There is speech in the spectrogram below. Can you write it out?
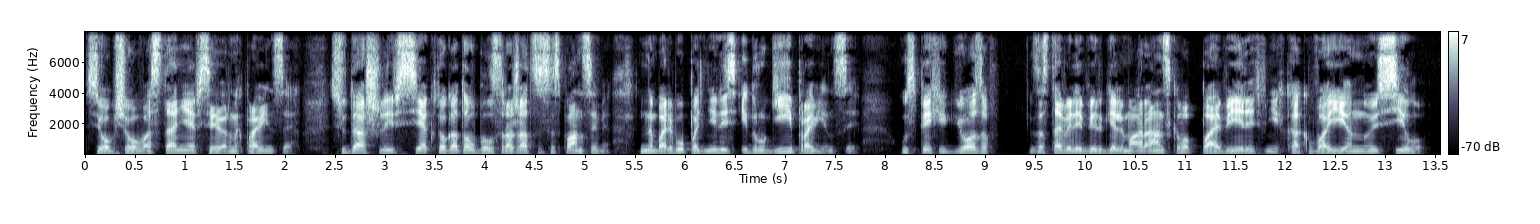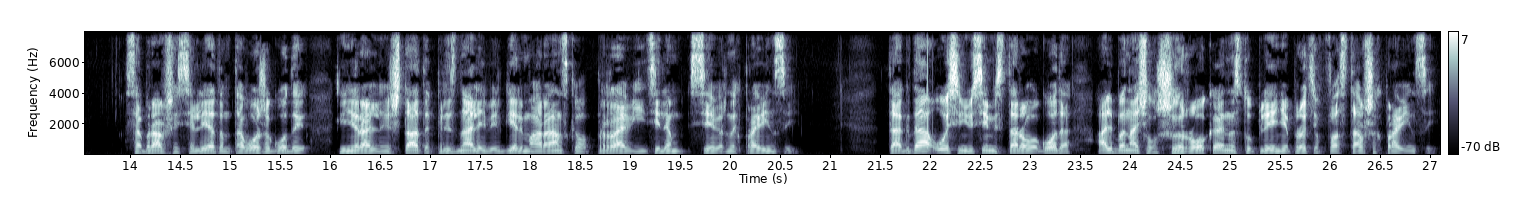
всеобщего восстания в северных провинциях. Сюда шли все, кто готов был сражаться с испанцами. На борьбу поднялись и другие провинции. Успехи гёзов заставили Вильгельма Аранского поверить в них как в военную силу. Собравшиеся летом того же года Генеральные Штаты признали Вильгельма Аранского правителем северных провинций. Тогда, осенью 1972 года, Альба начал широкое наступление против восставших провинций.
